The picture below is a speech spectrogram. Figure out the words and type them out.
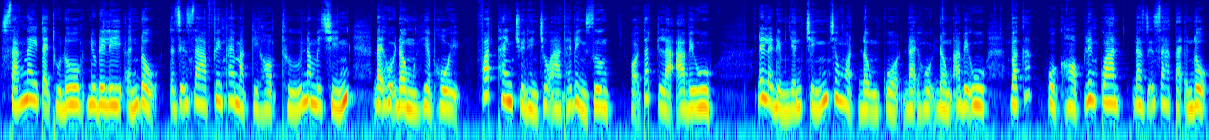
sáng nay tại thủ đô New Delhi, Ấn Độ đã diễn ra phiên khai mạc kỳ họp thứ 59 Đại hội đồng Hiệp hội Phát thanh Truyền hình Châu Á-Thái Bình Dương, gọi tắt là ABU. Đây là điểm nhấn chính trong hoạt động của Đại hội đồng ABU và các cuộc họp liên quan đang diễn ra tại Ấn Độ.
